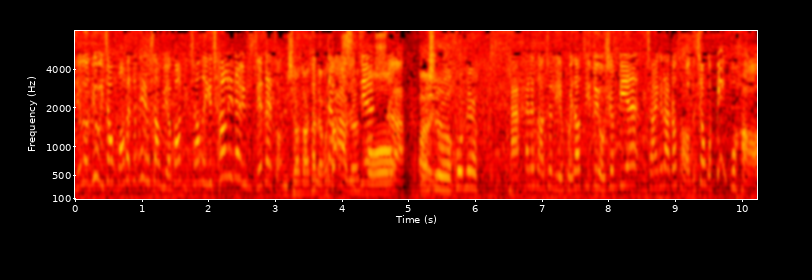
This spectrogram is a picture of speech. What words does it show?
节奏，又一张黄牌，再配合上远方女枪的一个枪力待遇，是直接带走。女枪拿下两个大人头，但是后面，哎，海雷桑这里回到自己队友身边，女枪一个大招扫的效果并不好。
